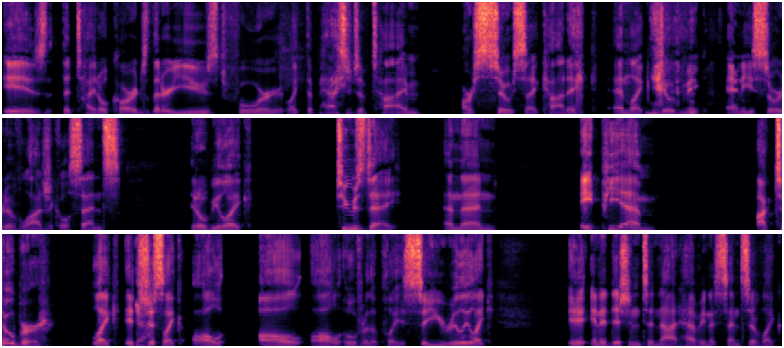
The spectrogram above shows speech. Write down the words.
is the title cards that are used for like the passage of time are so psychotic and like don't make any sort of logical sense. It'll be like Tuesday and then 8 p.m. October. Like it's yeah. just like all all all over the place. So you really like in addition to not having a sense of like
